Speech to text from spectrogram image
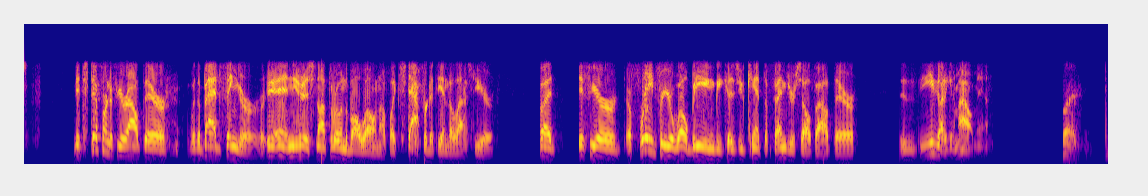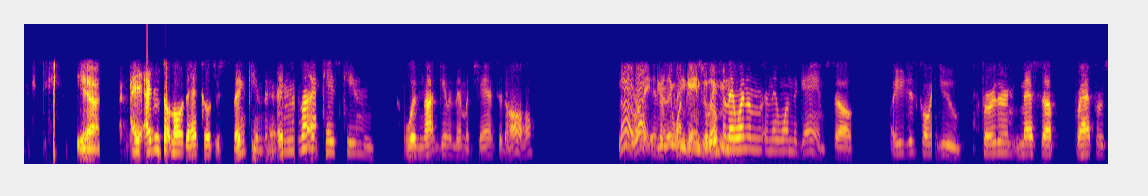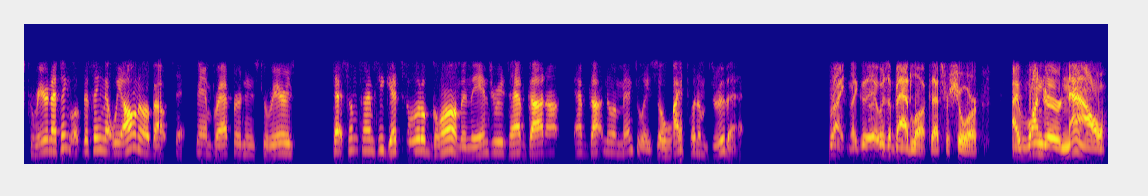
it's different if you're out there with a bad finger and you're just not throwing the ball well enough, like Stafford at the end of last year. But if you're afraid for your well-being because you can't defend yourself out there, you got to get him out, man. Right. Yeah. I, I just don't know what the head coach is thinking there. And it's not like Case Keenum was not giving them a chance at all. No, you know, right. You know, the they won games with them. and they won them, and they won the game. So, are you just going to further mess up Bradford's career? And I think the thing that we all know about Sam Bradford and his career is that sometimes he gets a little glum, and the injuries have got on, have gotten to him mentally. So why put him through that? Right. Like it was a bad look, that's for sure. I wonder now,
